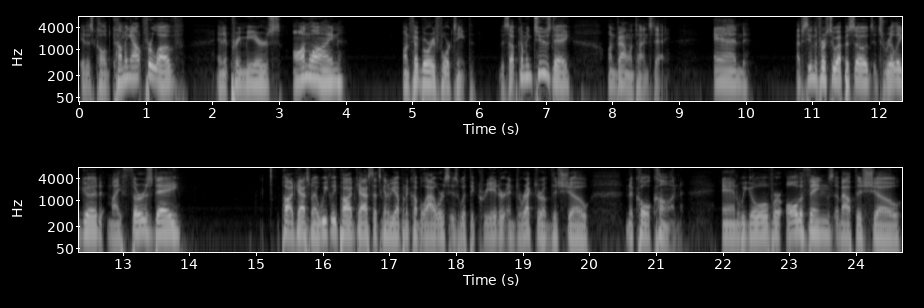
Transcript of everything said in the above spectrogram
It is called Coming Out for Love, and it premieres online on February 14th, this upcoming Tuesday on Valentine's Day. And I've seen the first two episodes. It's really good. My Thursday podcast, my weekly podcast that's going to be up in a couple hours, is with the creator and director of this show, Nicole Kahn. And we go over all the things about this show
